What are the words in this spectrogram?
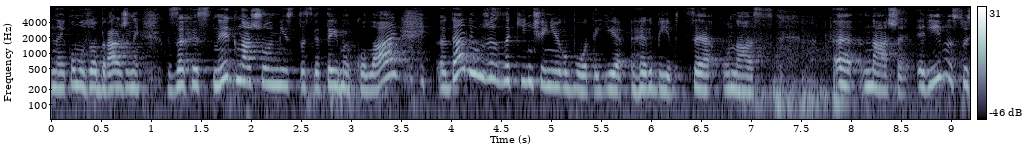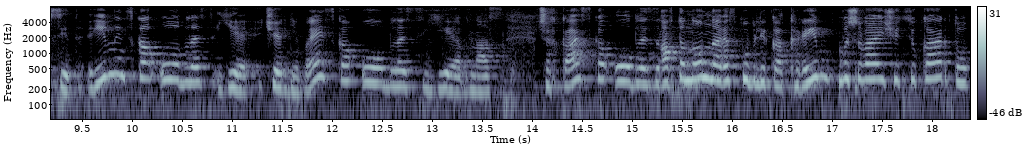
на якому зображений захисник нашого міста Святий Миколай. Далі вже закінчені роботи є гербів. Це у нас е, наша рів, сусід Рівненська область, є Чернівецька область, є в нас Черкаська область, Автономна Республіка Крим. Вишиваючи цю карту,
